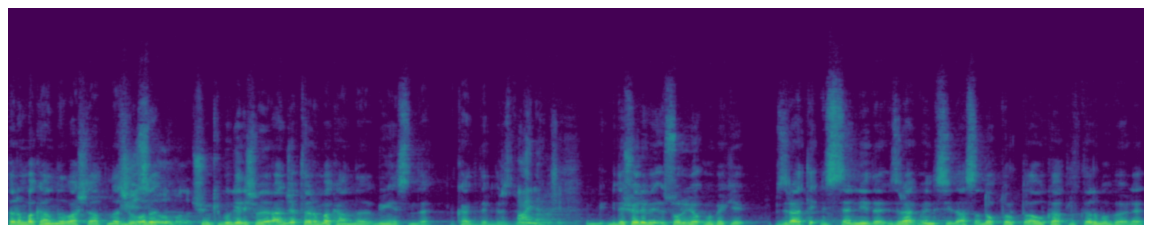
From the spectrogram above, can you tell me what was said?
Tarım Bakanlığı başlığı altında Bünyesinde açılmalı. olmalı. Çünkü bu gelişmeleri ancak Tarım Bakanlığı bünyesinde kaydedebiliriz diyorsunuz. Aynen o şekilde. Bir de şöyle bir sorun yok mu peki? Ziraat teknisyenliği de, ziraat mühendisliği de aslında doktorlukta, avukatlıkları bu böyle.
